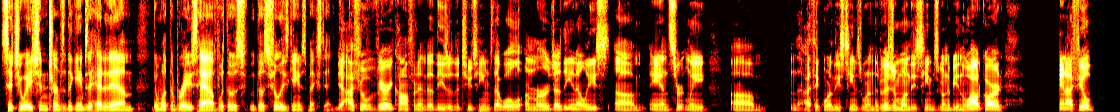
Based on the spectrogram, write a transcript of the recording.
situation in terms of the games ahead of them than what the Braves have with those with those Phillies games mixed in. Yeah, I feel very confident that these are the two teams that will emerge at the NL East, um, and certainly, um, I think one of these teams win the division. One of these teams is going to be in the wild card, and I feel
